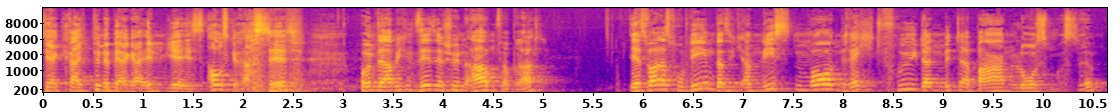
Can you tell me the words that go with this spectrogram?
Der Kreis Pinneberger in mir ist ausgerastet. Und da habe ich einen sehr, sehr schönen Abend verbracht. Jetzt war das Problem, dass ich am nächsten Morgen recht früh dann mit der Bahn los musste.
